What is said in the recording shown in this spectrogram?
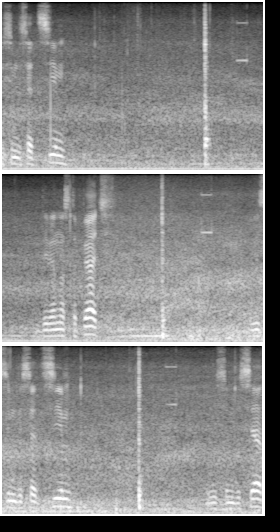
87, 95, 87, 80,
